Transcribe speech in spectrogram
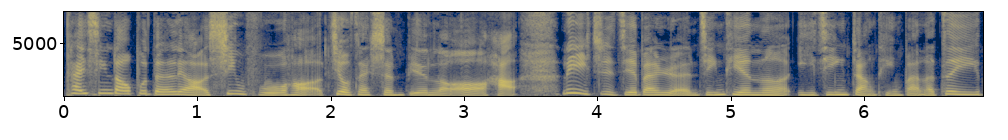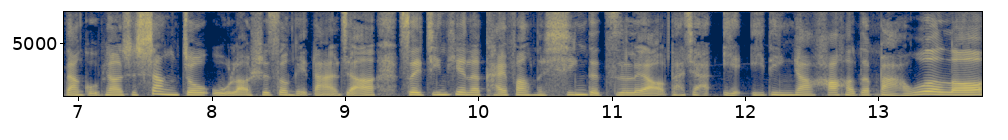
开心到不得了，幸福哈、哦、就在。身边了哦，好，励志接班人今天呢已经涨停板了。这一档股票是上周五老师送给大家，所以今天呢开放了新的资料，大家也一定要好好的把握喽。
